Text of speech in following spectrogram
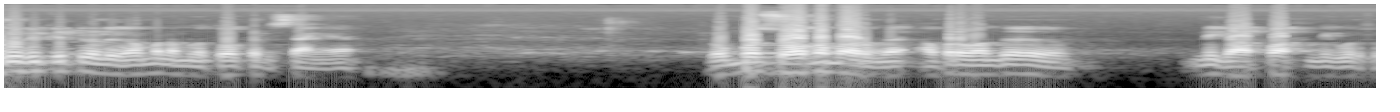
ஒரு விக்கெட் எழுதாமல் நம்மளை தோக்கடிச்சிட்டாங்க. ரொம்ப சோகமாக இருந்தேன். அப்புறம் வந்து இன்னைக்கு அப்பா இன்னைக்கு ஒரு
